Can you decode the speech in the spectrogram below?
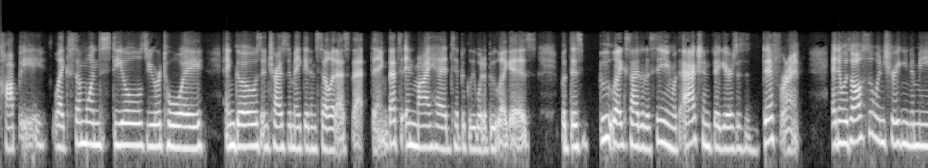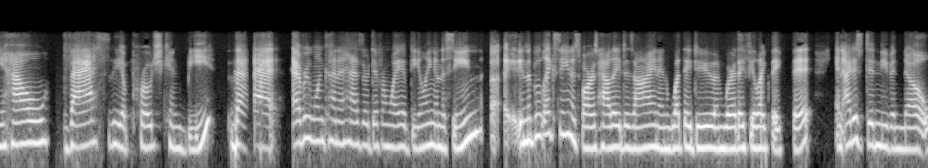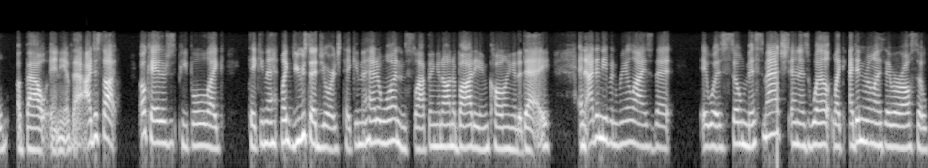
copy. Like someone steals your toy and goes and tries to make it and sell it as that thing. That's in my head typically what a bootleg is. But this bootleg side of the scene with action figures is different. And it was also intriguing to me how vast the approach can be that everyone kind of has their different way of dealing in the scene uh, in the bootleg scene as far as how they design and what they do and where they feel like they fit and i just didn't even know about any of that i just thought okay there's just people like taking the like you said george taking the head of one and slapping it on a body and calling it a day and i didn't even realize that it was so mismatched and as well like i didn't realize they were also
